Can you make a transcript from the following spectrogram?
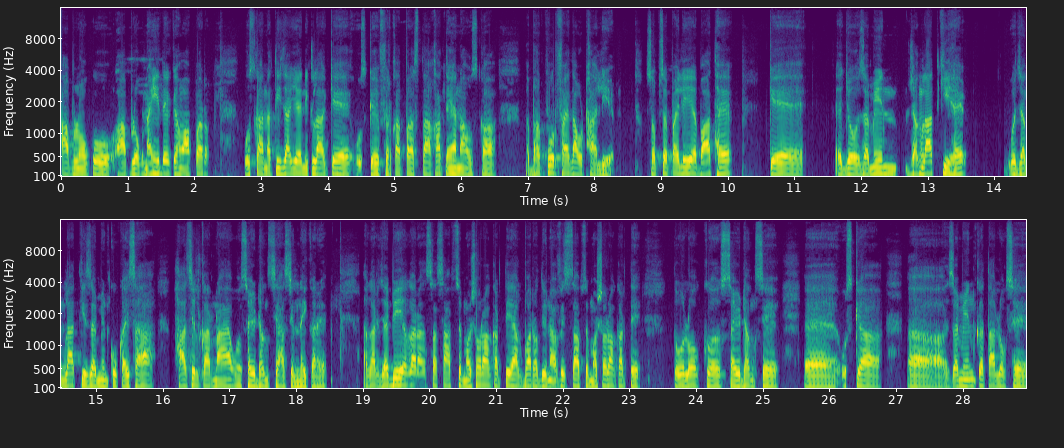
آپ لوگوں کو آپ لوگ نہیں دے وہاں پر۔ اس کا نتیجہ یہ نکلا کہ اس کے فرقہ پرست طاقت نہ اس کا بھرپور فائدہ اٹھا لیے۔ سب سے پہلے یہ بات ہے کہ جو زمین جنگلات کی ہے، وہ جنگلات کی زمین کو کیسا حاصل کرنا ہے، وہ صحیح ڈھنگ سے حاصل نہیں کرے۔ اگر جب بھی اگر اسد صاحب سے مشورہ کرتے، اکبر الدین حافظ صاحب سے مشورہ کرتے، تو وہ لوگ صحیح ڈھنگ سے اس کا زمین کے تعلق سے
